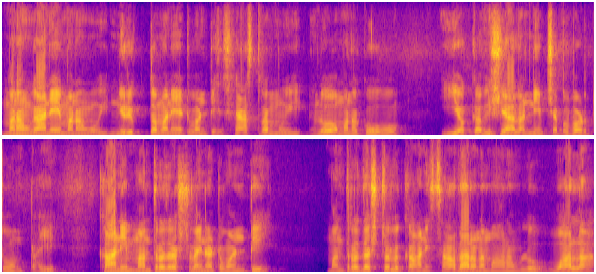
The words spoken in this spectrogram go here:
మనం కానీ మనము నిరుక్తం అనేటువంటి శాస్త్రములో మనకు ఈ యొక్క విషయాలన్నీ చెప్పబడుతూ ఉంటాయి. కానీ మంత్రద్రష్టలైనటువంటి మంత్రద్రష్టలు కాని సాధారణ మానవులు వాళ్ళ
